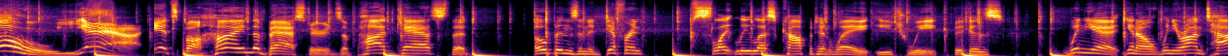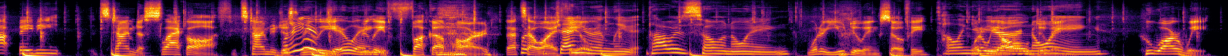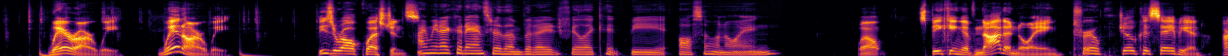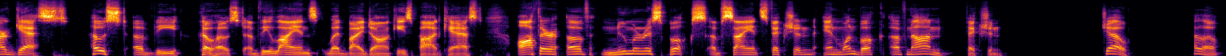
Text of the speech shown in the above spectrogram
Oh, yeah! It's Behind the Bastards, a podcast that opens in a different, slightly less competent way each week. Because when you, you know, when you're on top, baby, it's time to slack off. It's time to just really, doing? really fuck up hard. That's how I feel. Genuinely, that was so annoying. What are you doing, Sophie? Telling What you are we doing? annoying. Who are we? Where are we? When are we? These are all questions. I mean, I could answer them, but I'd feel like it'd be also annoying. Well, speaking of not annoying, True. Joe Kassabian, our guest, host of the co-host of the Lions Led by Donkeys podcast, author of numerous books of science fiction and one book of non-fiction. Joe, hello.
